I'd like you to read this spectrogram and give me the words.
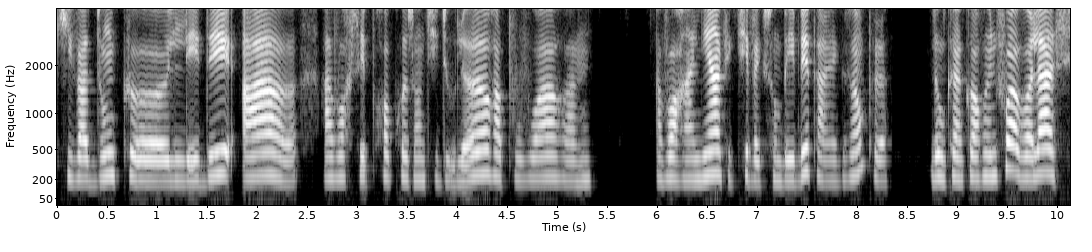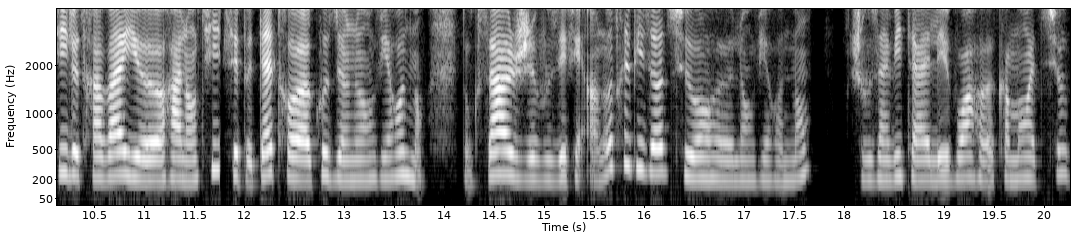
qui va donc l'aider à avoir ses propres antidouleurs, à pouvoir avoir un lien affectif avec son bébé par exemple, donc encore une fois, voilà, si le travail euh, ralentit, c'est peut-être euh, à cause de l'environnement. Donc ça, je vous ai fait un autre épisode sur euh, l'environnement. Je vous invite à aller voir comment être sûr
